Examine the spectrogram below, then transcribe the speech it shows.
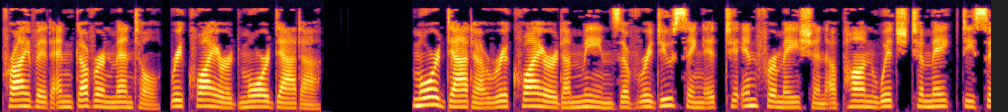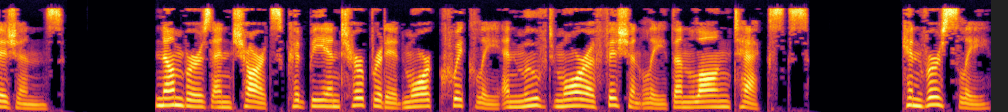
private and governmental, required more data. More data required a means of reducing it to information upon which to make decisions. Numbers and charts could be interpreted more quickly and moved more efficiently than long texts. Conversely,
